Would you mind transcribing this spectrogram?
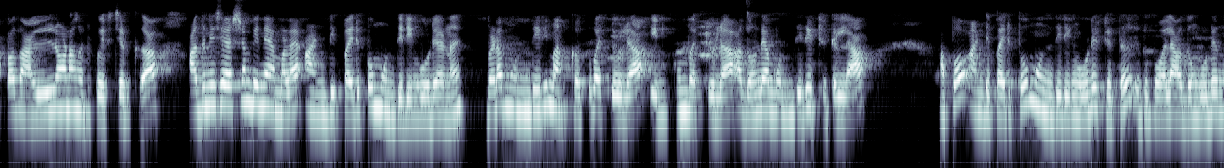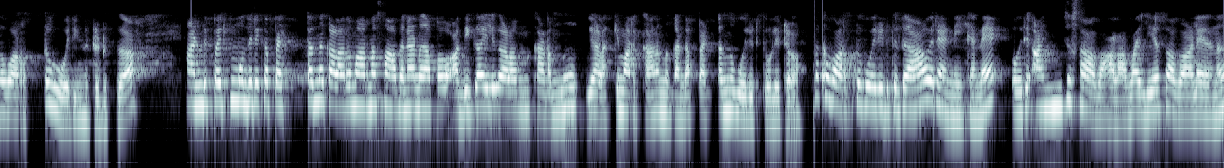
അപ്പൊ നല്ലോണം അങ്ങോട്ട് പൊരിച്ചെടുക്കുക. അതിനുശേഷം പിന്നെ നമ്മളെ അണ്ടിപ്പരിപ്പും മുന്തിരിയും കൂടിയാണ്. ഇവിടെ മുന്തിരി മക്കൾക്ക് പറ്റൂല എനിക്കും പറ്റൂല. അതുകൊണ്ട് ഞാൻ മുന്തിരി ഇട്ടിട്ടില്ല. അപ്പോൾ അണ്ടിപ്പരിപ്പും മുന്തിരിയും കൂടി ഇട്ടിട്ട് ഇതുപോലെ അതും കൂടി ഒന്ന് വറുത്ത് കോരി ഇങ്ങോട്ട് എടുക്കുക. അണ്ടിപ്പരിപ്പ് മുന്തിരിയൊക്കെ പെട്ടെന്ന് കളർ മാറുന്ന സാധനമാണ് അപ്പോൾ അധികം അതിൽ കള കടന്ന് ഇളക്കി മറക്കാനൊന്നും കണ്ട പെട്ടെന്ന് കോരി എടുത്തോളിട്ടോ അതൊക്കെ വറുത്ത് കോരി എടുത്തിട്ട് ആ ഒരു എണ്ണയ്ക്ക് തന്നെ ഒരു അഞ്ച് സവാള വലിയ സവാളയാണ്.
